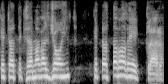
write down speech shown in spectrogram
que, se llamaba el Joint, que trataba de claro.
